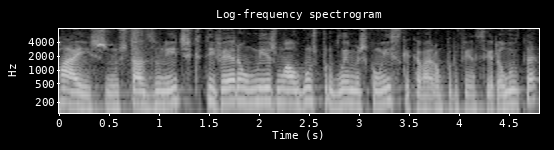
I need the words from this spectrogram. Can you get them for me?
pais nos Estados Unidos que tiveram mesmo alguns problemas com isso, que acabaram por vencer a luta,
